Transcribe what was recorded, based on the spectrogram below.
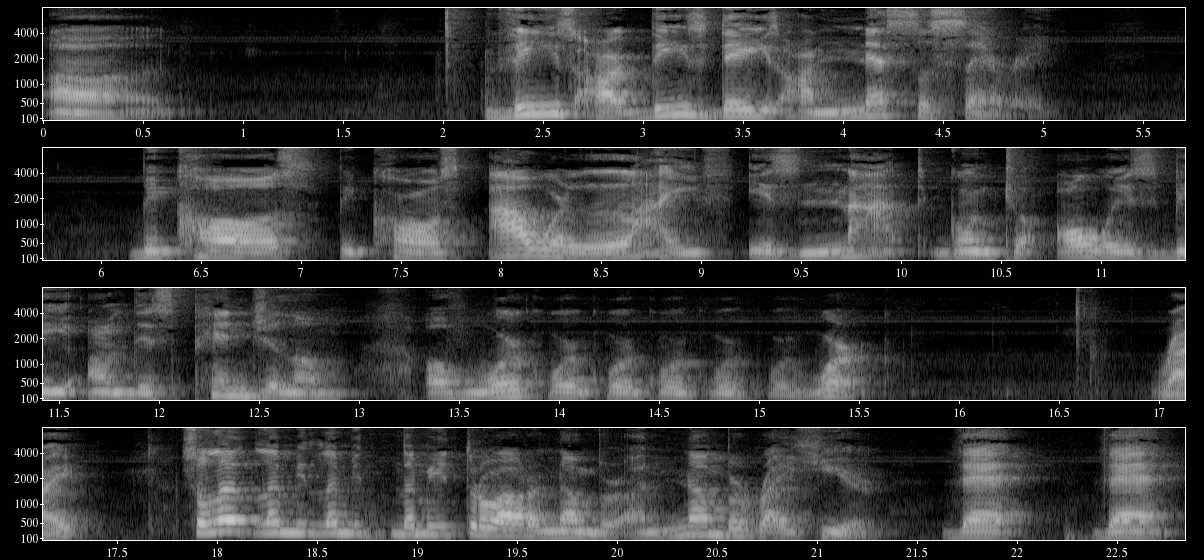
Uh, these are these days are necessary because because our life is not going to always be on this pendulum of work work work work work work work. Right? So let, let me let me let me throw out a number a number right here that that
